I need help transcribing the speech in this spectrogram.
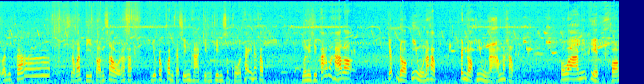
สวัสดีครับ สวัสดีตอนเช้านะครับ อยู่กับคนกสินหากินทินสุโขทัยนะครับเมื่อนิสิพามาหาเลาะเก็บดอกนิ้วนะครับ เป็นดอกนิ้วหนามนะครับ เพราะว่ามีเพจของ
